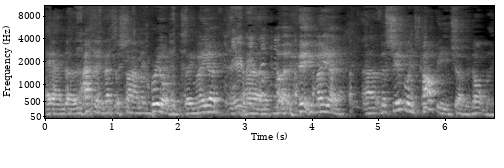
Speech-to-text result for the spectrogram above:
And uh, I think that's a sign of brilliance. Amen. Uh, but amen. Uh, the siblings copy each other, don't they?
